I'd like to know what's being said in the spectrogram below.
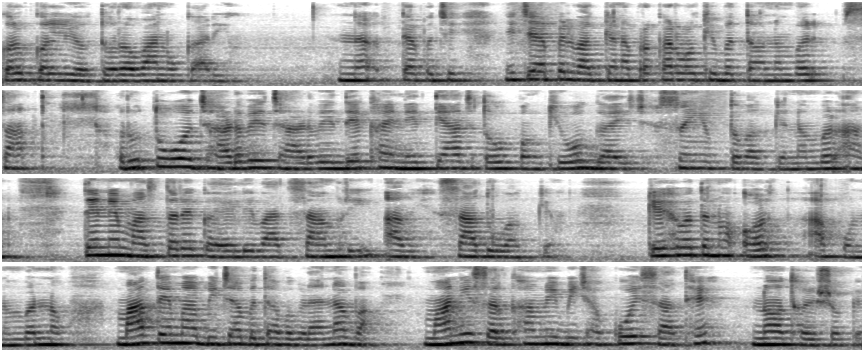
કલકલિયો તો રવાનું કારી. ત્યાર પછી નીચે આપેલ વાક્યના પ્રકાર ઓળખી બતાવો. નંબર સાત, ઋતુઓ ઝાડવે ઝાડવે દેખાય ને ત્યાં જ તો પંખીઓ ગાય છે. સંયુક્ત વાક્ય નંબર આઠ, તેને માસ્તરે કહેલી વાત સાંભળી આવી. સાદું વાક્ય. કહેવતનો અર્થ આપો. નંબર નવ, મા તેમાં બીજા બધા વગડા નવા. માની સરખામણી બીજા કોઈ સાથે ન થઈ શકે.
